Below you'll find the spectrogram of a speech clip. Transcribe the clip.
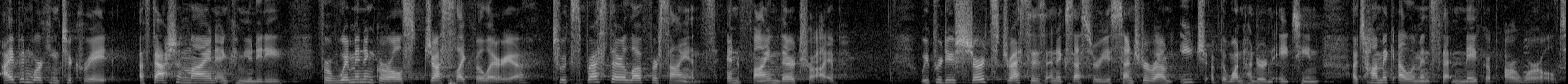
I've been working to create a fashion line and community for women and girls just like Valeria to express their love for science and find their tribe. We produce shirts, dresses, and accessories centered around each of the 118 atomic elements that make up our world.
